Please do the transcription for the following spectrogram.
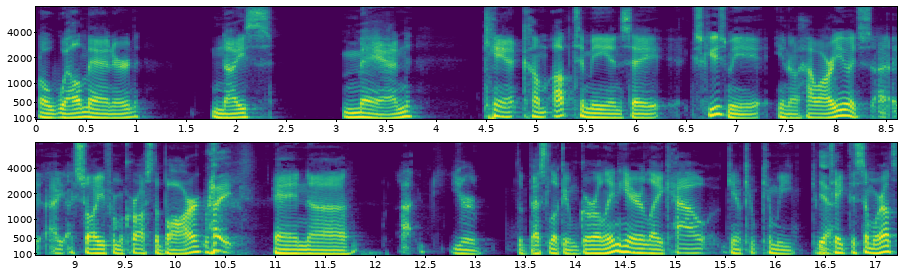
a well mannered, nice man can't come up to me and say, "Excuse me, you know, how are you? It's I, I- I saw you from across the bar, right. and uh, I- you're the best looking girl in here. Like, how you know? Can, can we can Yeah. we take this somewhere else?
